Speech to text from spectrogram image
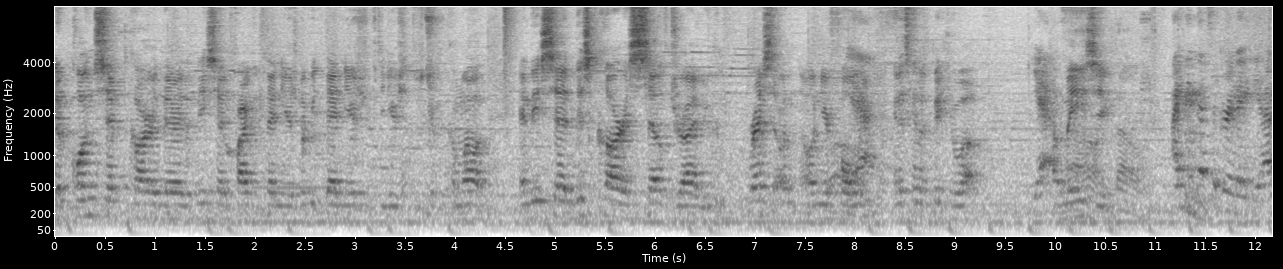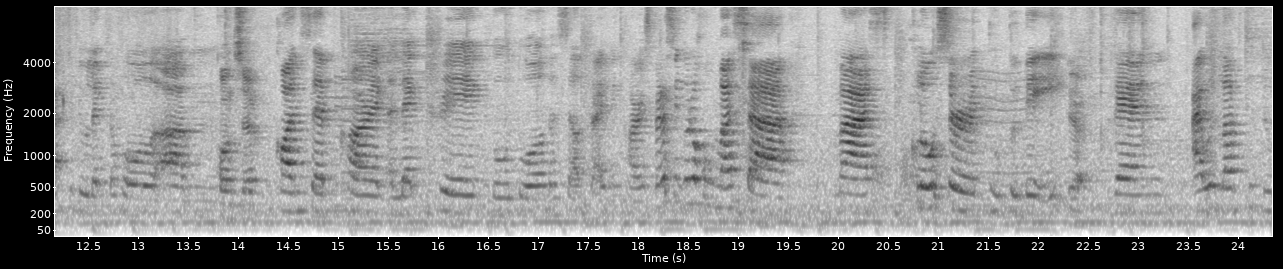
had a concept car there that they said five to ten years, maybe ten years, fifteen years it was going to come out. And they said this car is self-driving. You can press it on, on your phone Yes. and it's gonna pick you up. Yes. Amazing Now, I think that's a great idea to do like the whole um, concept. concept car, like electric, go to all the self-driving cars. Pero siguro kung mas uh, mas closer to today, Yeah. then I would love to do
